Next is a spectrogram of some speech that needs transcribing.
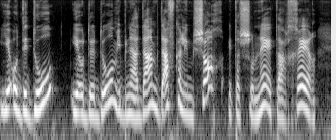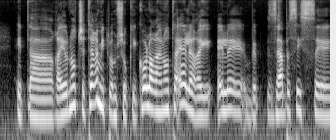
שיעודדו, יעודדו מבני אדם דווקא למשוך את השונה, את האחר, את הרעיונות שטרם התממשו, כי כל הרעיונות האלה, הרי אלה, זה הבסיס אה,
